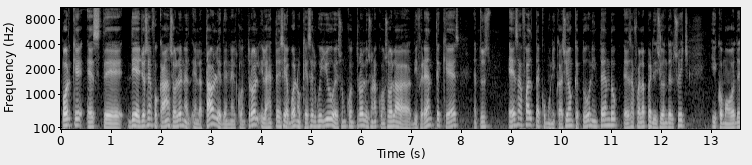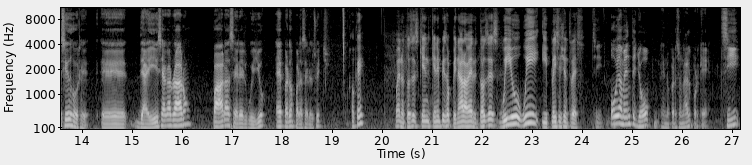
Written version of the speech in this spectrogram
Porque este, de ellos se enfocaban solo en, el- en la tablet, en el control, y la gente decía, bueno, ¿qué es el Wii U? Es un control, es una consola diferente, ¿qué es? Entonces, esa falta de comunicación que tuvo Nintendo, esa fue la perdición del Switch. Y como vos decís, Jorge, eh, de ahí se agarraron para hacer el Wii U, eh, perdón, para hacer el Switch. Ok. Bueno, entonces, ¿quién, ¿quién empieza a opinar? A ver, entonces, Wii U, Wii y PlayStation 3. Sí, obviamente yo, en lo personal, porque sí,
